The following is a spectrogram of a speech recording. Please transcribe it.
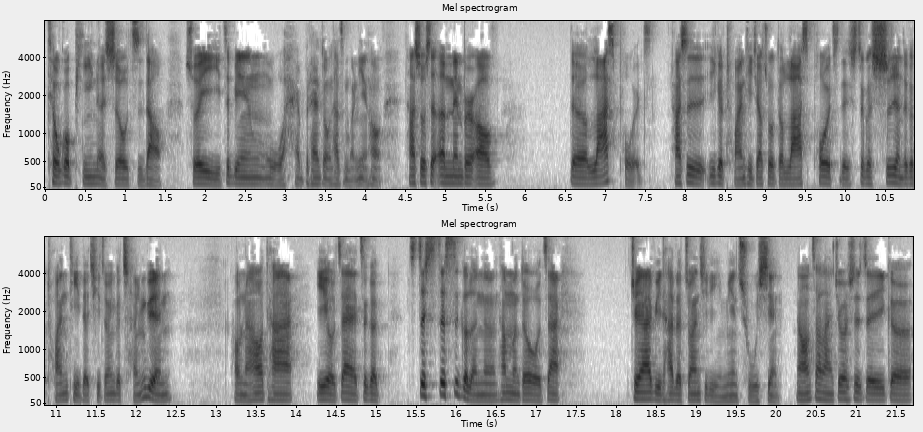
透过拼音的时候知道，所以这边我还不太懂他怎么念哈。他说是 a member of the Last Poets，他是一个团体叫做 The Last Poets 的这个诗人这个团体的其中一个成员。好，然后他也有在这个这这四个人呢，他们都有在 J.I.B 他的专辑里面出现。然后再来就是这一个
